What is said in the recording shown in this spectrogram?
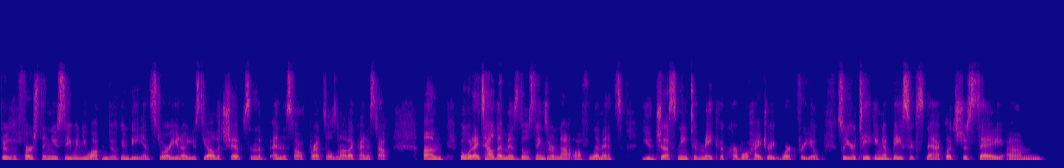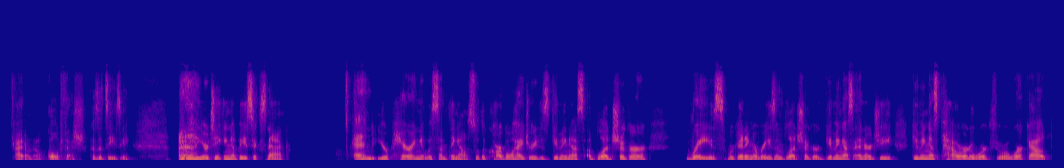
They're the first thing you see when you walk into a convenience store. You know, you see all the chips and the and the soft pretzels and all that kind of stuff. Um, but what I tell them is those things are not off limits. You just need to make the carbohydrate work for you. So you're taking a basic snack, let's just say um, I don't know, goldfish, because it's easy. you're taking a basic snack and you're pairing it with something else. So the carbohydrate is giving us a blood sugar raise. We're getting a raise in blood sugar, giving us energy, giving us power to work through a workout,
